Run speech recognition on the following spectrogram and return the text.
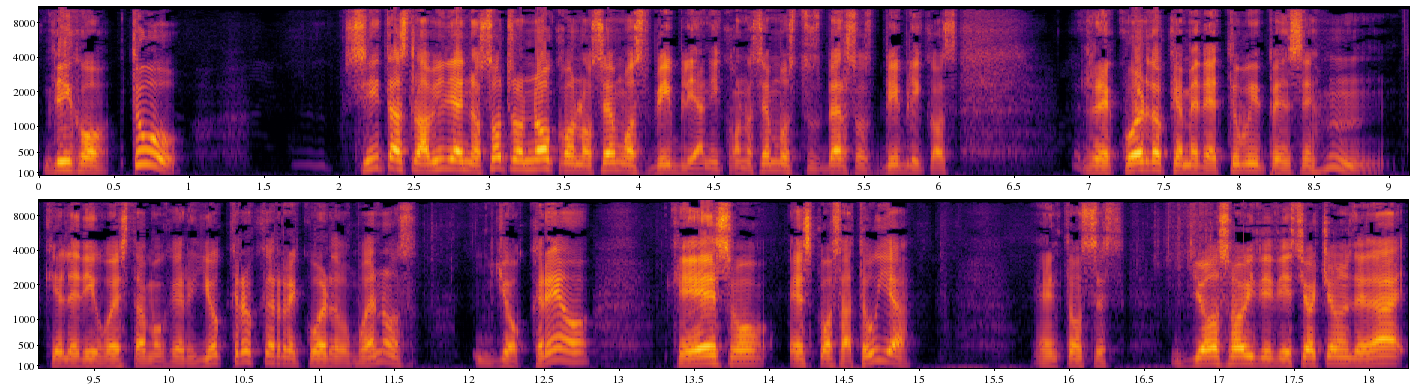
Dijo, tú citas la Biblia y nosotros no conocemos Biblia ni conocemos tus versos bíblicos. Recuerdo que me detuve y pensé, hmm, ¿qué le digo a esta mujer? Yo creo que recuerdo, bueno, yo creo que eso es cosa tuya. Entonces, yo soy de 18 años de edad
